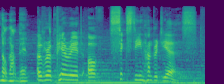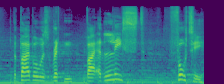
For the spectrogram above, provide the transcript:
Not that bit. Over a period of 1600 years, the Bible was written by at least 40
